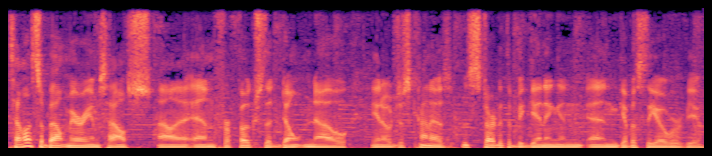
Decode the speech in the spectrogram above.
Tell us about Miriam's house, uh, and for folks that don't know, you know, just kind of start at the beginning and, and give us the overview.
